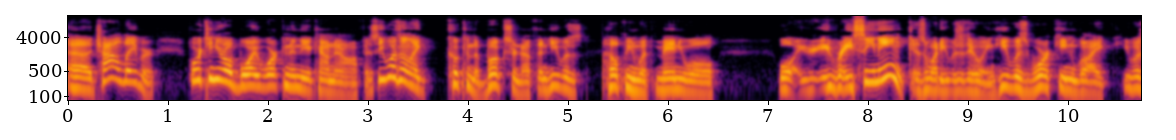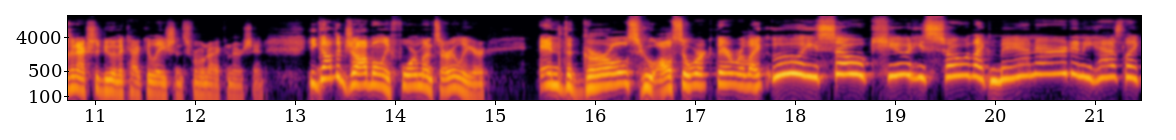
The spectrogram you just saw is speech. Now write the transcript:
uh, child labor. 14 year old boy working in the accounting office. He wasn't like cooking the books or nothing. He was helping with manual, well, erasing ink is what he was doing. He was working like, he wasn't actually doing the calculations from what I can understand. He got the job only four months earlier, And the girls who also worked there were like, "Ooh, he's so cute. He's so like mannered, and he has like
